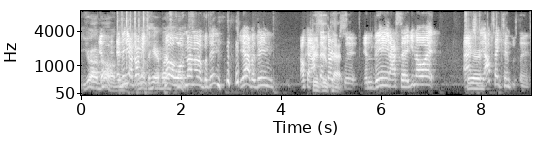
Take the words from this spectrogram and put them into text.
you're our dog. And, and then y'all got me. want to hear about No, well, no, points. no, but then, yeah, but then, okay, I said thirty percent, and then I said, you know what? Actually, I'll take ten percent,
